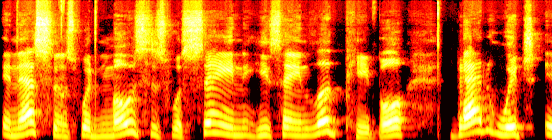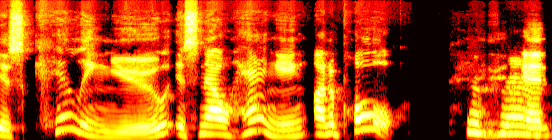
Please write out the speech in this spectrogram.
in essence, what Moses was saying, he's saying, "Look, people, that which is killing you is now hanging on a pole." Mm-hmm. And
